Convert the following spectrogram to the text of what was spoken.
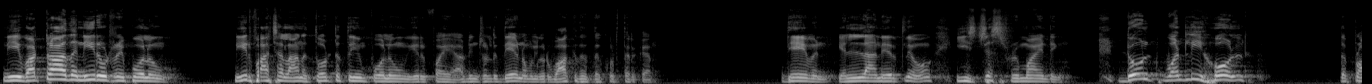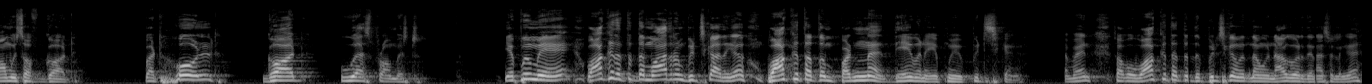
நீ வற்றாத நீரூற்றை போலும் நீர் பாய்ச்சலான தோட்டத்தையும் போலவும் இருப்பாய். அப்படின்னு சொல்லிட்டு தேவன் நம்மளுக்கு ஒரு வாக்குதத்தை கொடுத்துருக்கார். தேவன் எல்லா நேரத்துலையும் is just reminding don't only hold the promise of God but hold God who has promised எப்பவுமே வாக்கு தத்தத்தை மாத்திரம் பிடிச்சிக்காதுங்க வாக்கு தத்தம் பண்ண தேவனை எப்பவுமே பிடிச்சிக்கங்க ஆமென் ஸோ அப்போ வாக்கு தத்தத்தை பிடிச்சிக்க வந்து நமக்கு ஞாபகம் வருது என்ன சொல்லுங்கள்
